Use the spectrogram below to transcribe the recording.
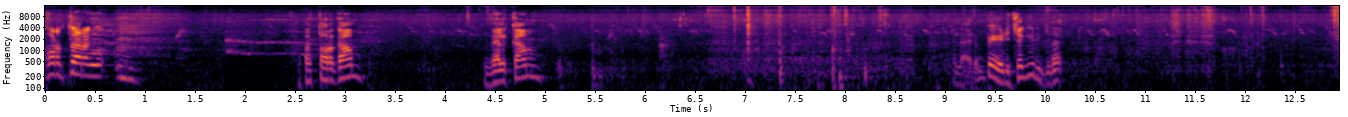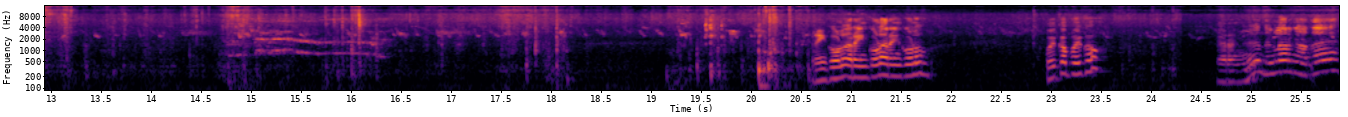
പുറത്തിറങ്ങും. അപ്പൊ തുറക്കാം. വെൽക്കം. എല്ലാരും പേടിച്ചൊക്കെ ഇരിക്കുന്നത് ഇറങ്ങിക്കോളൂ ഇറങ്ങിക്കോളൂ ഇറങ്ങിക്കോളൂ. പോയിക്കോ പോയിക്കോ. ഇറങ്ങ് നിങ്ങൾ ഇറങ്ങാതെ.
